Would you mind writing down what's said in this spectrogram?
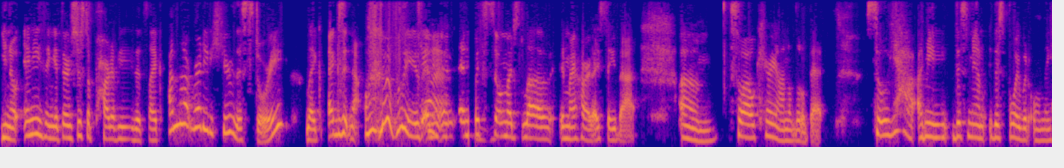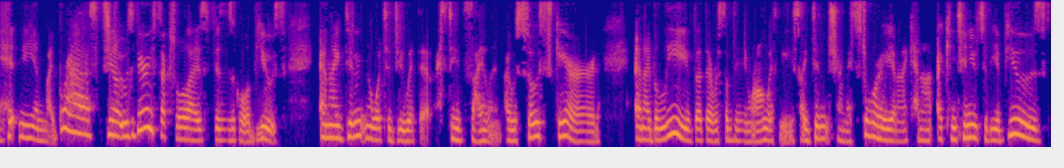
you know, anything, if there's just a part of you that's like, I'm not ready to hear this story, like exit now, please. Yeah. And, and, and, with so much love in my heart, I say that. Um, so I'll carry on a little bit. So yeah, I mean, this man, this boy would only hit me in my breasts. You know, it was very sexualized physical abuse. And I didn't know what to do with it. I stayed silent. I was so scared. And I believed that there was something wrong with me. So I didn't share my story and I cannot, I continued to be abused.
